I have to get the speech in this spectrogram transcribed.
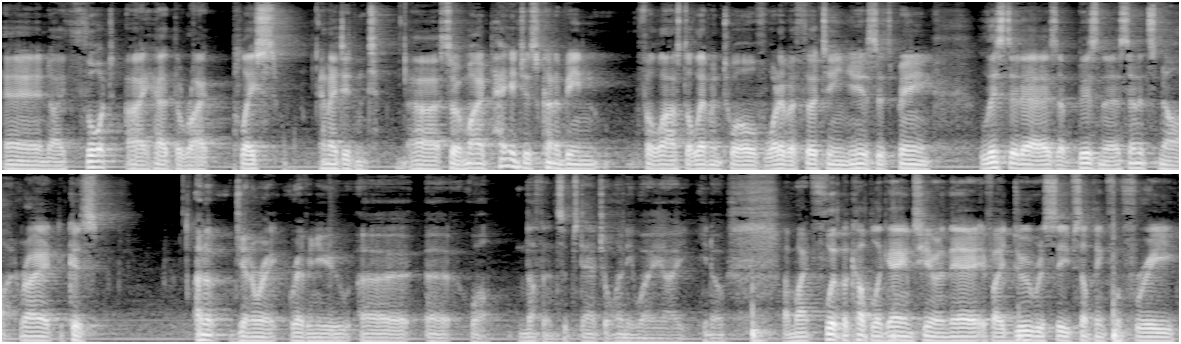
and I thought I had the right place, and I didn't. Uh, so my page has kind of been for the last 11, 12, whatever, 13 years it's been listed as a business, and it's not, right? Because I don't generate revenue, uh, uh, well, nothing substantial anyway. I, you know, I might flip a couple of games here and there. If I do receive something for free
